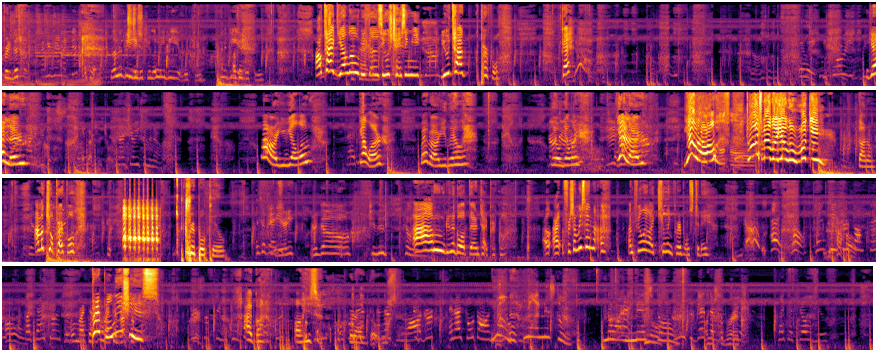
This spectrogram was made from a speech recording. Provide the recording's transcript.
That's pretty good. Okay, let me be with you. Let me be it with you. Let me be Okay. it with you. I'll tag yellow because he was chasing me. You tag purple. Okay? Wait, wait. Before we, Yellow. can I show you something else? Where are you, yellow? Yellow. Where are you, yellow? Little yellow. Yellow. Yellow. Do I smell the yellow monkey? Got him. I'm gonna kill purple. Triple kill. It's okay. You ready? I go to the hill. I'm gonna go up there and tag purple. I, I, for some reason, uh, I'm feeling like killing purples today. Hey, whoa. Can you do something? Like, can I show you something? Purplicious. There's something cool. I got him. Oh, he's one of those. Water, and I sold on. No, no, I missed him. No, I missed him. I missed the branch. I can show you.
